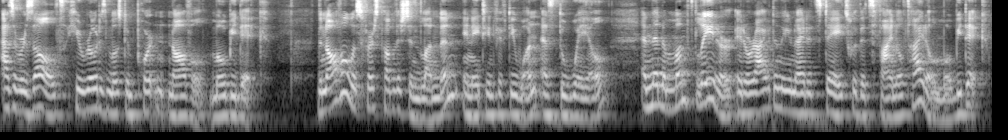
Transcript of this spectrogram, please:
As a result, he wrote his most important novel, Moby Dick. The novel was first published in London in 1851 as The Whale, and then a month later it arrived in the United States with its final title, Moby Dick.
